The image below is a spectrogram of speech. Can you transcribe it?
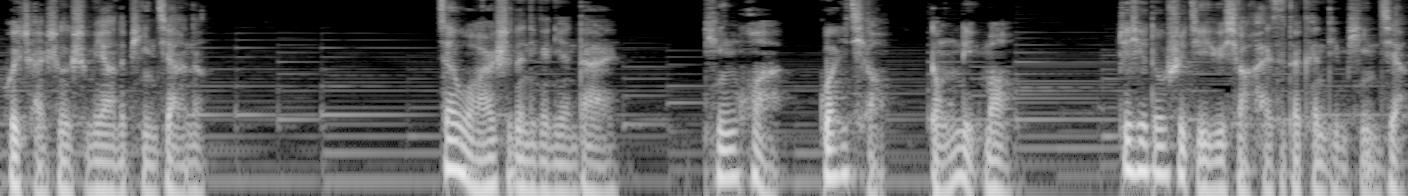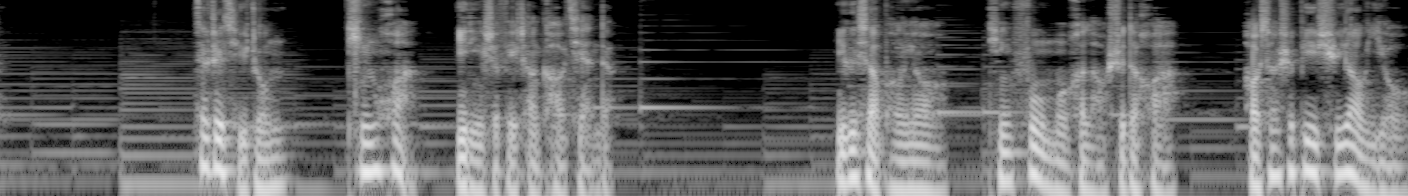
会产生什么样的评价呢？在我儿时的那个年代，听话、乖巧、懂礼貌，这些都是给予小孩子的肯定评价。在这其中，听话一定是非常靠前的。一个小朋友听父母和老师的话，好像是必须要有、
